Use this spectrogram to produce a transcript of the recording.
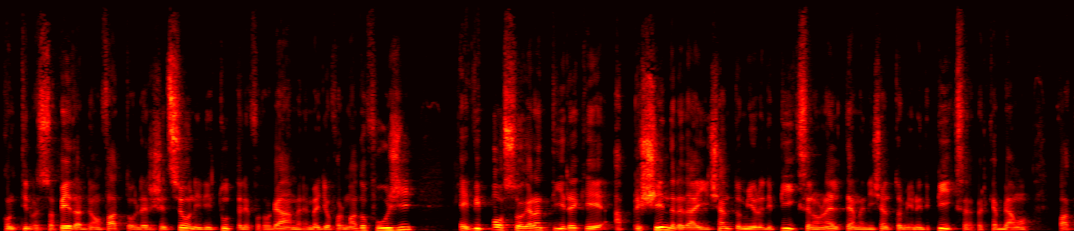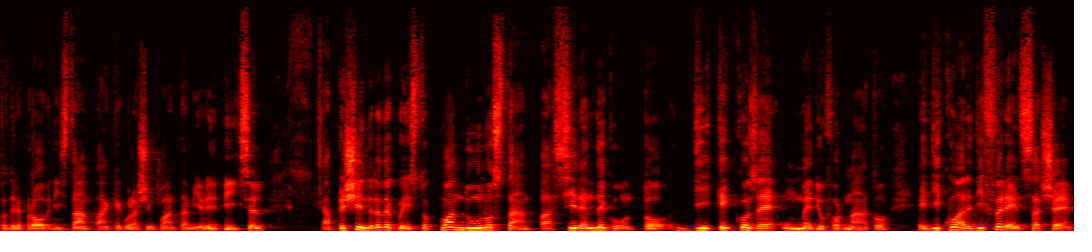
continuo, sapete, abbiamo fatto le recensioni di tutte le fotocamere medio formato Fuji e vi posso garantire che a prescindere dai 100 milioni di pixel, non è il tema di 100 milioni di pixel, perché abbiamo fatto delle prove di stampa anche con la 50 milioni di pixel, a prescindere da questo, quando uno stampa si rende conto di che cos'è un medio formato e di quale differenza c'è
